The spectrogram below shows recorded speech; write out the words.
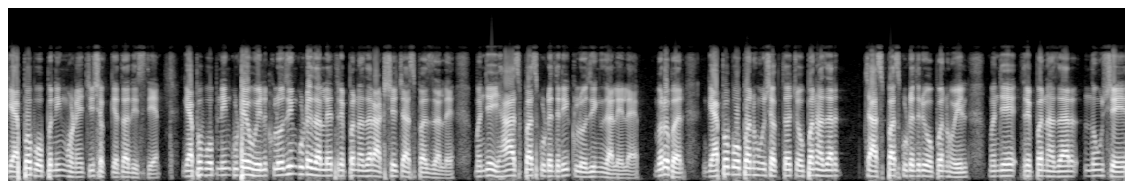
गॅपअप ओपनिंग होण्याची शक्यता दिसते गॅप ओपनिंग कुठे होईल? क्लोजिंग कुठे झालंय? त्रेपन्न हजार आठशेच्या आसपास झालंय. म्हणजे ह्या आसपास कुठेतरी क्लोजिंग झालेलं आहे. बरोबर? गॅपअप ओपन होऊ शकतं. चौपन्न हजार च्या आसपास कुठेतरी ओपन होईल. म्हणजे त्रेपन्न हजार नऊशे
